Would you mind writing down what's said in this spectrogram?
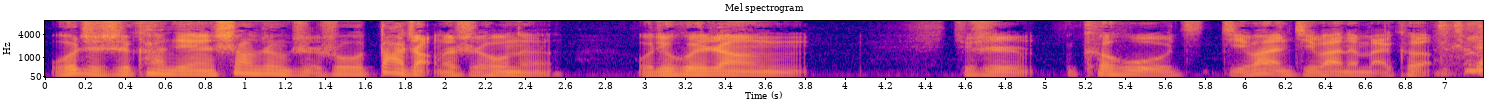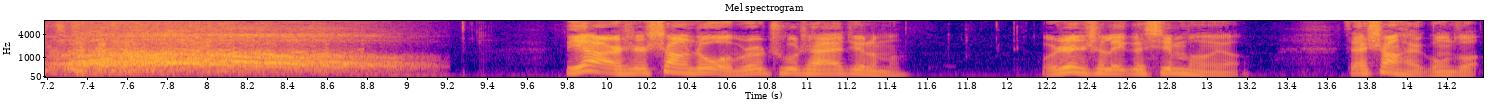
我只是看见上证指数大涨的时候呢，我就会让就是客户几万几万的买课。第二是上周我不是出差去了吗？我认识了一个新朋友，在上海工作，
